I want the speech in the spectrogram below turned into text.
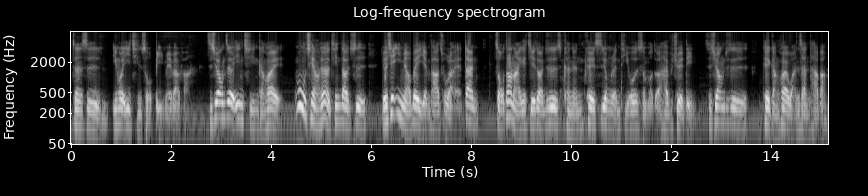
真的是因为疫情所逼，没办法。只希望这个疫情赶快。目前好像有听到，就是有一些疫苗被研发出来，但走到哪一个阶段，就是可能可以适用人体或者什么的，还不确定。只希望就是可以赶快完善它吧。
